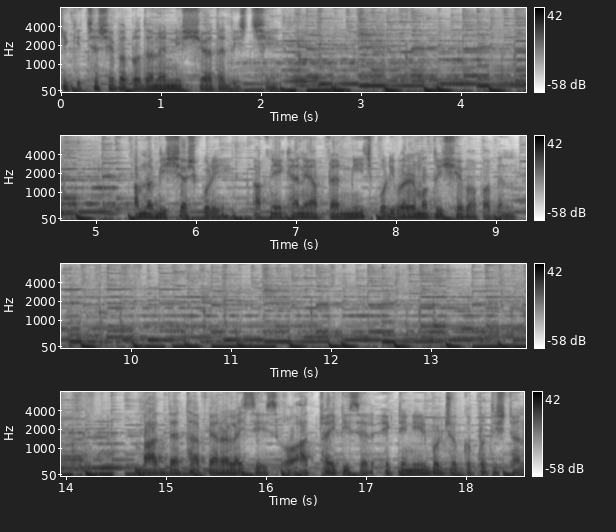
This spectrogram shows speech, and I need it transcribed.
চিকিৎসা সেবা প্রদানের নিশ্চয়তা দিচ্ছি। আমরা বিশ্বাস করি আপনি এখানে আপনার নিজ পরিবারের মতোই সেবা পাবেন। বাত ব্যথা প্যারালাইসিস ও আর্থ্রাইটিসের একটি নির্ভরযোগ্য প্রতিষ্ঠান।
